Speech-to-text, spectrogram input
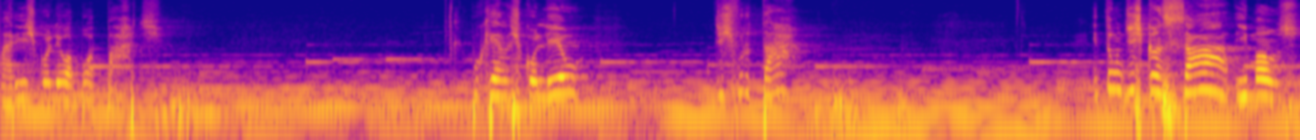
Maria escolheu a boa parte. Porque ela escolheu desfrutar então, descansar, irmãos.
